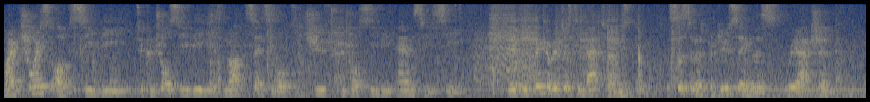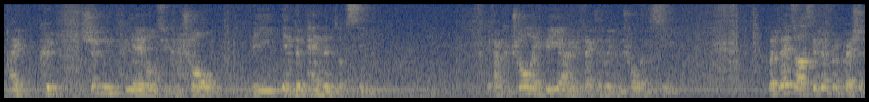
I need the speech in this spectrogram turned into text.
My choice of CB, to control CB, is not sensible to choose to control CB and CC. If you think of it just in that terms, the system that's producing this reaction, I could, shouldn't be able to control B independent of C. If I'm controlling B, I'm effectively controlling C. But let's ask a different question.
